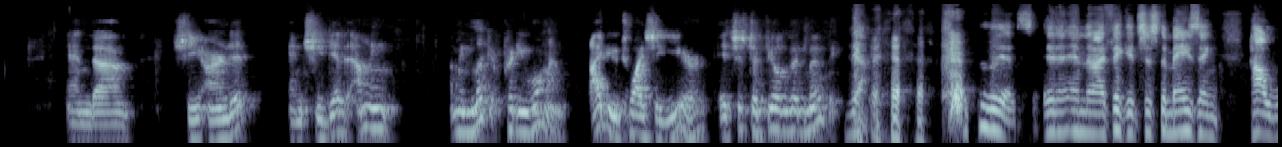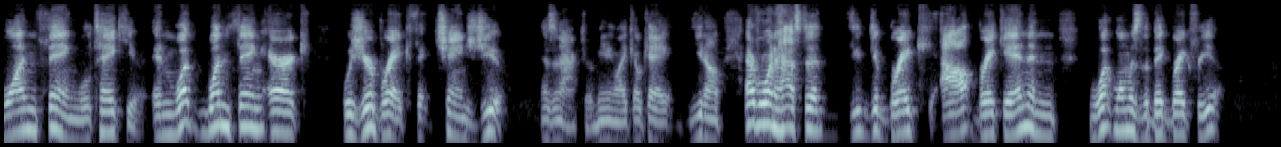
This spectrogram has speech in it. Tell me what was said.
and um, she earned it, and she did. it. I mean, I mean, look at Pretty Woman. I do twice a year. It's just a feel good movie. Yeah, it really is. And, and then I think it's just amazing how one thing will take you. And what one thing, Eric, was your break that changed you as an actor? Meaning, like, okay, you know, everyone has to, to break out, break in. And what one was the big break for you?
